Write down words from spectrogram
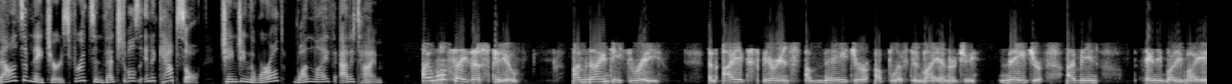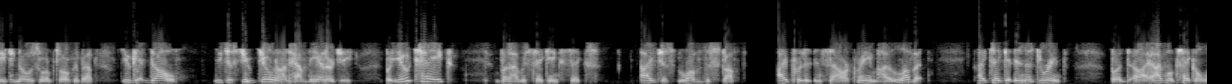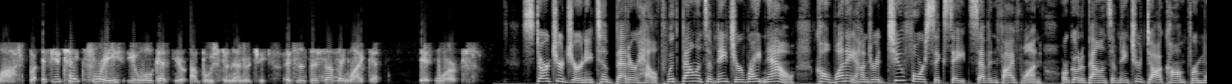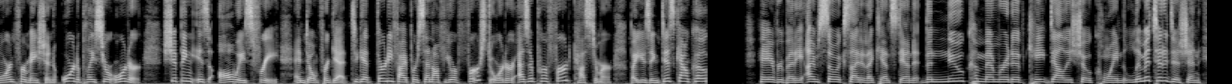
Balance of Nature's fruits and vegetables in a capsule, changing the world one life at a time. I will say this to you. I'm 93 and I experienced a major uplift in my energy. Major. I mean, anybody my age knows what I'm talking about. You get dull. You just you do not have the energy. But you take but I was taking 6. I just love the stuff. I put it in sour cream. I love it. I take it in a drink, but I, I will take a lot. But if you take three, you will get your, a boost in energy. It's there's nothing like it. It works. Start your journey to better health with Balance of Nature right now. Call 1 800 246 8751 or go to balanceofnature.com for more information or to place your order. Shipping is always free. And don't forget to get 35% off your first order as a preferred customer by using discount code. Hey, everybody. I'm so excited. I can't stand it. The new commemorative Kate Dalley Show coin, limited edition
